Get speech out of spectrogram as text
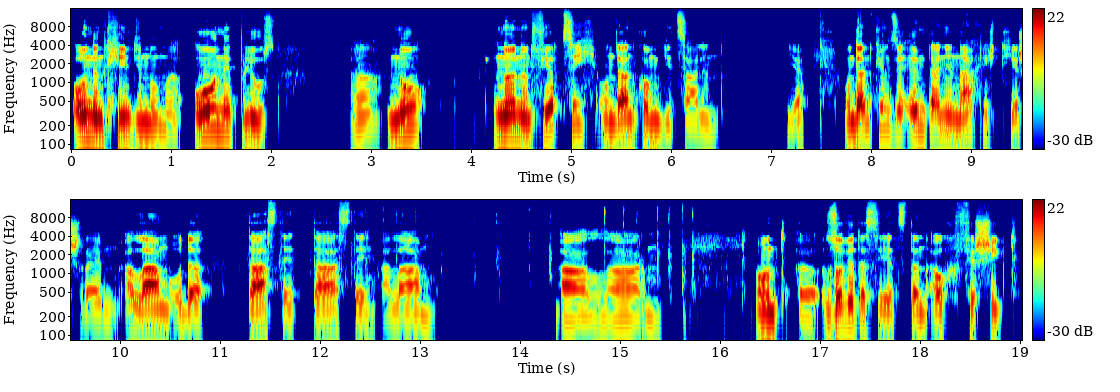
und eine Handynummer ohne Plus. Äh, nur 49 und dann kommen die Zahlen. Ja? Und dann können Sie irgendeine Nachricht hier schreiben. Alarm oder Taste, Taste, Alarm Alarm. Und äh, so wird das jetzt dann auch verschickt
